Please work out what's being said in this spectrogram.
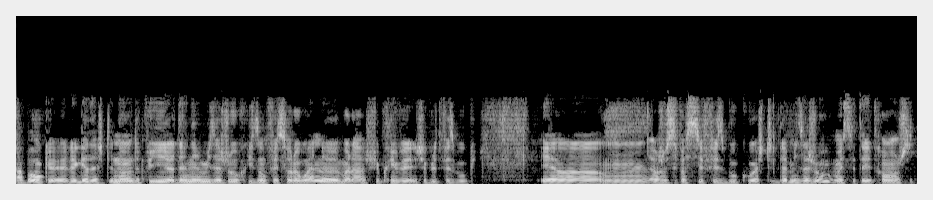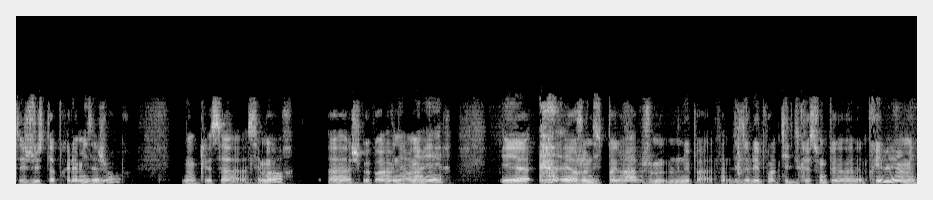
Ah bon? Donc euh, les gars d'acheter, non, depuis la dernière mise à jour qu'ils ont fait sur la One, euh, voilà, je suis privé, j'ai plus de Facebook. Et euh, alors je sais pas si c'est Facebook ou acheter de la mise à jour, mais c'était étrange, c'était juste après la mise à jour. Donc ça, c'est mort. Euh, je peux pas revenir en arrière. Et euh, alors je me dis c'est pas grave, je n'ai pas, enfin, désolé pour la petite discrétion euh, privée, hein, mais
